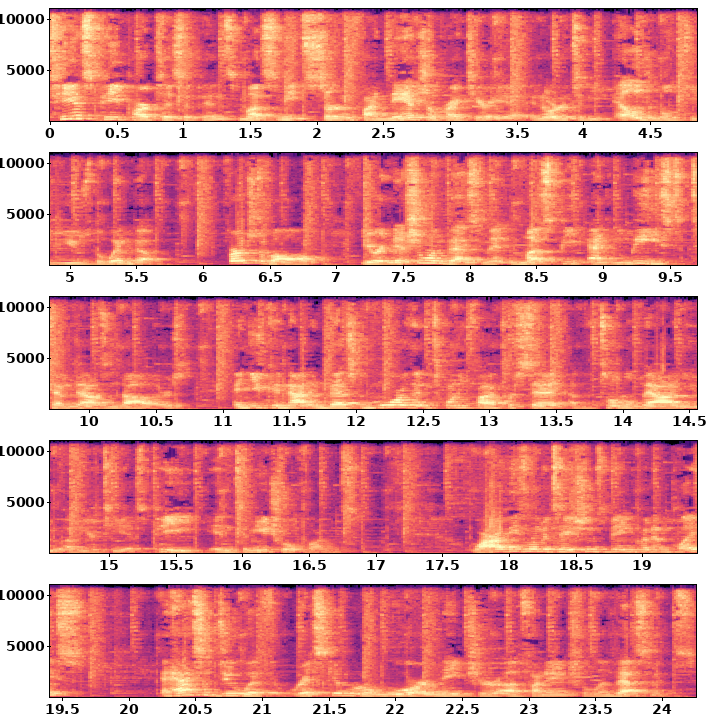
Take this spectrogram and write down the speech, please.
TSP participants must meet certain financial criteria in order to be eligible to use the window. First of all, your initial investment must be at least $10,000 and you cannot invest more than 25% of the total value of your TSP into mutual funds. Why are these limitations being put in place? It has to do with risk and reward nature of financial investments.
